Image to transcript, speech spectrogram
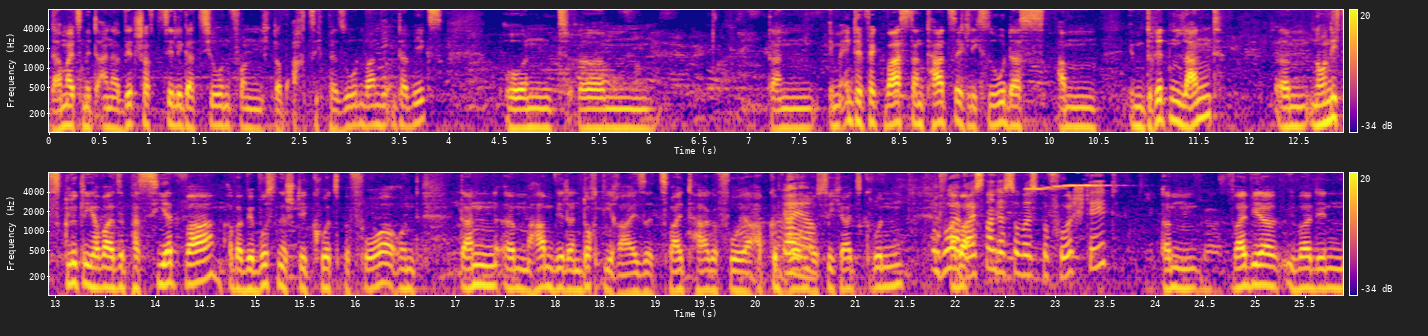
damals mit einer Wirtschaftsdelegation von, ich glaube, 80 Personen waren wir unterwegs. Und ähm, dann im Endeffekt war es dann tatsächlich so, dass am, im dritten Land ähm, noch nichts glücklicherweise passiert war, aber wir wussten, es steht kurz bevor. Und dann ähm, haben wir dann doch die Reise zwei Tage vorher abgebrochen Ja, ja. aus Sicherheitsgründen. Und woher aber, weiß man, dass sowas bevorsteht? Ähm, weil wir über den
